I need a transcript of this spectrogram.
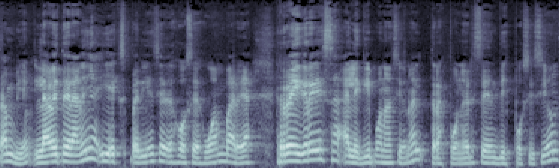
también la veteranía y experiencia de José Juan Barea regresa al equipo nacional tras ponerse en disposición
